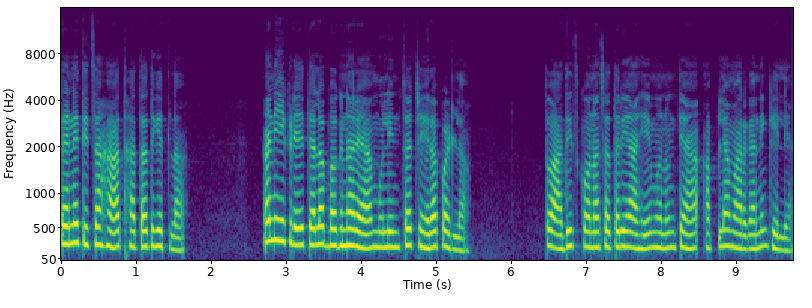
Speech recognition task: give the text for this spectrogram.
त्याने तिचा हात हातात घेतला. आणि इकडे त्याला बघणाऱ्या मुलींचा चेहरा पडला. तो आधीच कोणाचा तरी आहे म्हणून त्या आपल्या मार्गाने गेल्या.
